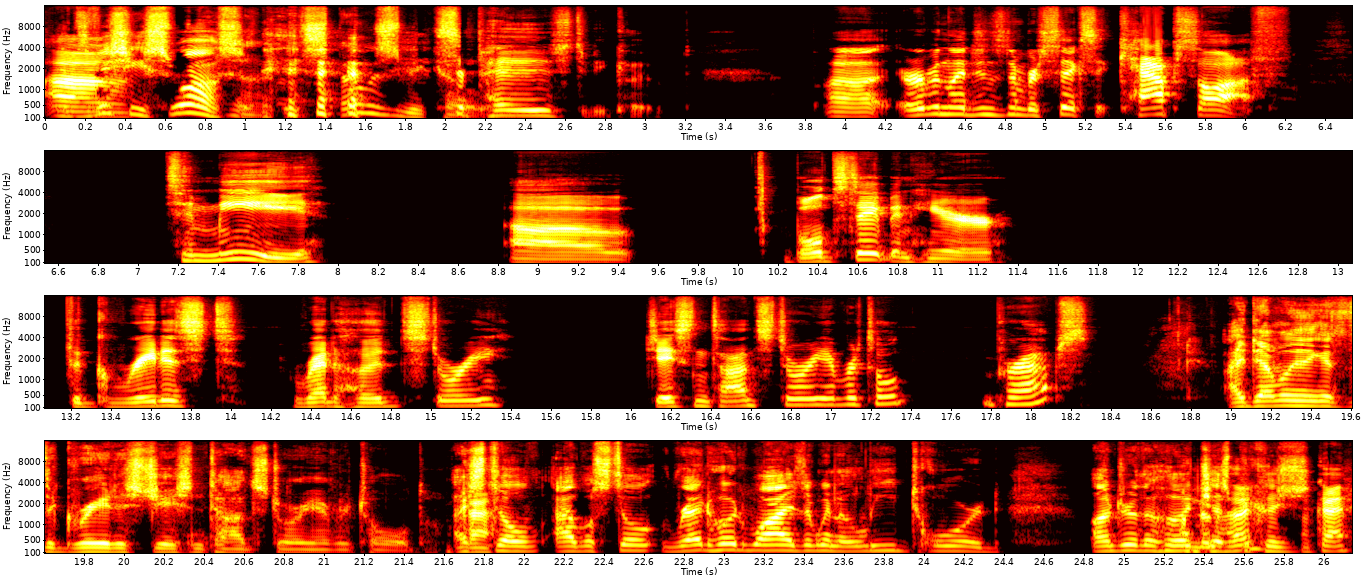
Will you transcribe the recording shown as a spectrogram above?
Um, vichyssoise. It's supposed to be cold. supposed to be cooked. Uh, Urban Legends number six. It caps off. To me, uh, bold statement here. The greatest Red Hood story, Jason Todd story ever told, perhaps. I definitely think it's the greatest Jason Todd story ever told. I still, I will still, Red Hood wise, I'm going to lead toward Under the Hood Under the just Hood? because okay.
